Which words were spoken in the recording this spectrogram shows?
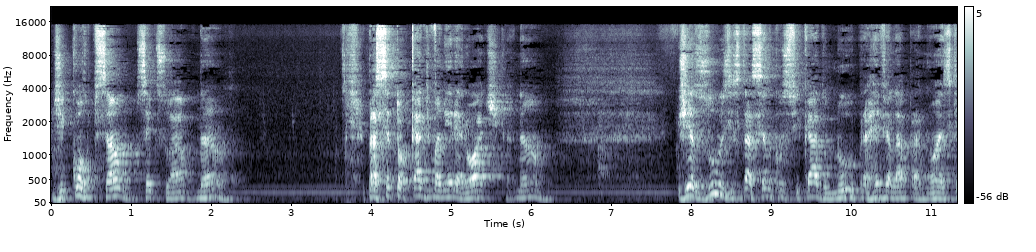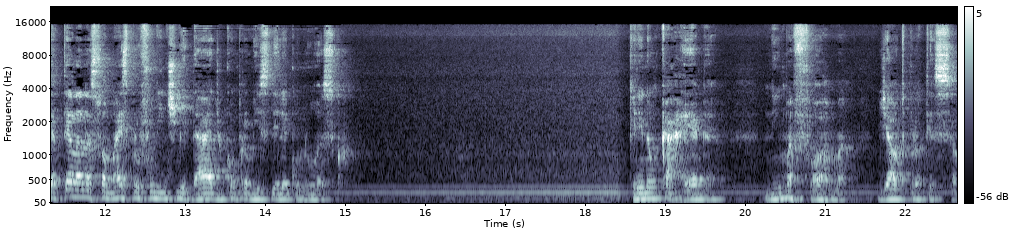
de corrupção sexual. Não. Para ser tocado de maneira erótica. Não. Jesus está sendo crucificado nu para revelar para nós que até lá na sua mais profunda intimidade o compromisso dele é conosco. Que ele não carrega nenhuma forma de autoproteção.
